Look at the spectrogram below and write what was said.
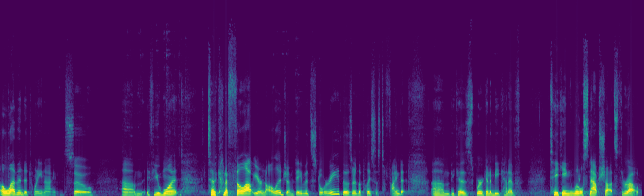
11 to 29. So, um, if you want to kind of fill out your knowledge of David's story, those are the places to find it um, because we're going to be kind of taking little snapshots throughout.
